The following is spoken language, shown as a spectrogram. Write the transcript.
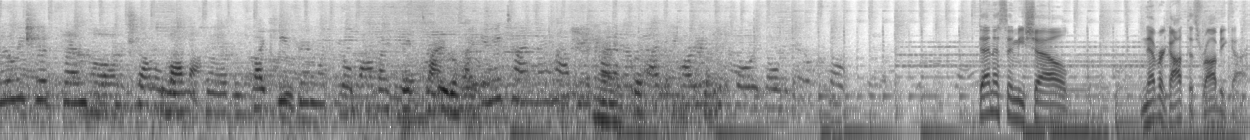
really good friends with Michelle Obama. Like he's in with the Obamas big time. Like anytime they have any kind of private party, he's always over there. So Dennis and Michelle never got this Robbie guy.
